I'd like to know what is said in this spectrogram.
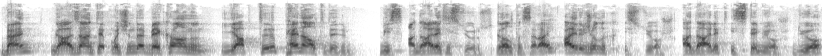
Ben Gaziantep maçında Bekao'nun yaptığı penaltı dedim. Biz adalet istiyoruz. Galatasaray ayrıcalık istiyor. Adalet istemiyor diyor.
